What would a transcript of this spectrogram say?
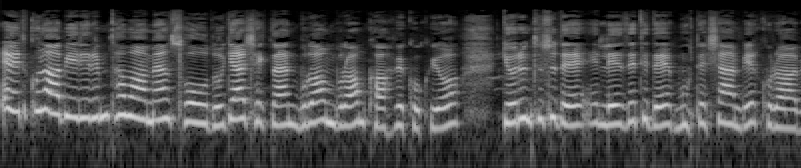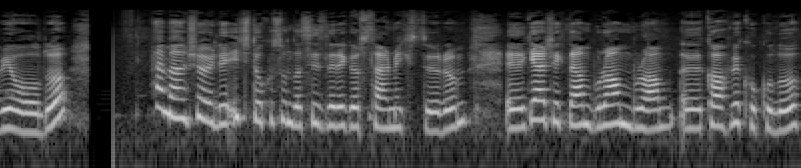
Evet kurabiyelerim tamamen soğudu. Gerçekten buram buram kahve kokuyor. Görüntüsü de lezzeti de muhteşem bir kurabiye oldu. Hemen şöyle iç dokusunu da sizlere göstermek istiyorum. Ee, gerçekten buram buram e, kahve kokulu,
